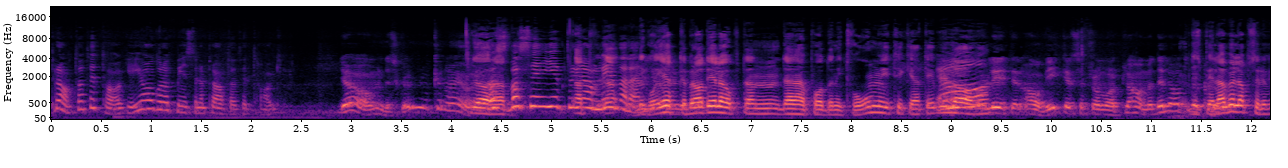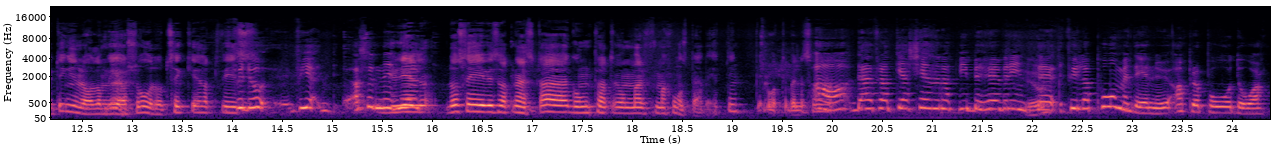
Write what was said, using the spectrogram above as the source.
pratat ett tag. Jag har åtminstone pratat ett tag. Ja, men det skulle du kunna göra. Ja. Vad, vad säger Att, programledaren? det går jättebra att dela upp den, den här podden i två om ni tycker att det blir Ja. Det lagom. blir lite en avvikelse från vår plan, men det låter Det spelar väl absolut ingen roll om vi Nej. gör så. Då tycker jag att vi... För då, för jag, alltså, Det när, gäller- Då säger vi så att nästa gång pratar vi om informationsbearbetning. Det låter väl så. ja, därför att jag känner att vi behöver inte fylla på med det nu, apropå då att,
